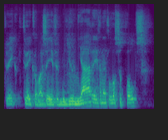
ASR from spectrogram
2,7 miljoen jaar even het losse pols.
